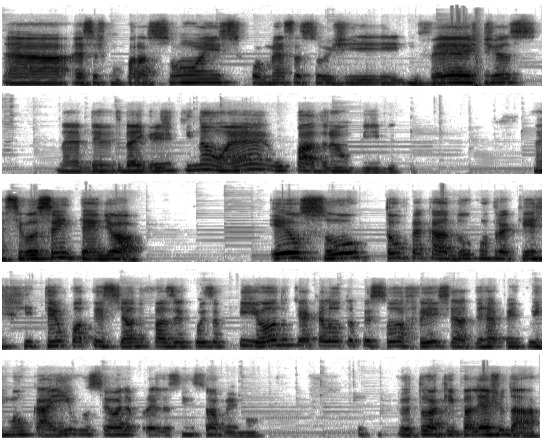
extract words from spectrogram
ah, essas comparações, começa a surgir invejas né, dentro da igreja, que não é o padrão bíblico. Né, se você entende, ó, eu sou tão pecador contra aquele que tem o potencial de fazer coisa pior do que aquela outra pessoa fez. Se de repente o irmão caiu, você olha para ele assim, meu irmão, eu estou aqui para lhe ajudar,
